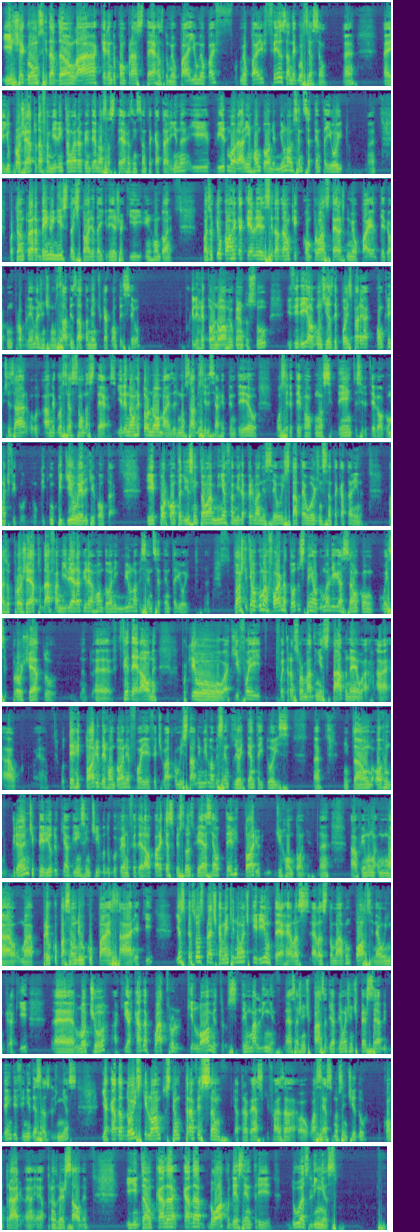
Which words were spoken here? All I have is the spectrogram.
e chegou um cidadão lá querendo comprar as terras do meu pai, e o meu pai, o meu pai fez a negociação, né? É, e o projeto da família, então, era vender nossas terras em Santa Catarina e vir morar em Rondônia, 1978. Né? Portanto, era bem no início da história da igreja aqui em Rondônia. Mas o que ocorre é que aquele cidadão que comprou as terras do meu pai, ele teve algum problema, a gente não sabe exatamente o que aconteceu ele retornou ao Rio Grande do Sul e viria alguns dias depois para concretizar a negociação das terras. E ele não retornou mais, a gente não sabe se ele se arrependeu ou se ele teve algum acidente, se ele teve alguma dificuldade, o que impediu ele de voltar. E por conta disso, então, a minha família permaneceu e está até hoje em Santa Catarina. Mas o projeto da família era vir a Rondônia em 1978. Né? Então, acho que de alguma forma todos têm alguma ligação com, com esse projeto é, federal, né? Porque o, aqui foi, foi transformado em estado, né? A, a, a, o território de Rondônia foi efetivado como estado em 1982, né? Então, houve um grande período que havia incentivo do governo federal para que as pessoas viessem ao território de Rondônia. Né? Havia uma, uma, uma preocupação de ocupar essa área aqui, e as pessoas praticamente não adquiriam terra, elas, elas tomavam posse, né? O INCRA aqui é, loteou, aqui a cada quatro quilômetros tem uma linha, né? Se a gente passa de avião, a gente percebe bem definidas essas linhas, e a cada dois quilômetros tem um travessão, que é a travessa que faz a, o acesso no sentido contrário, é, é transversal, né? E então, cada, cada bloco desse entre duas linhas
